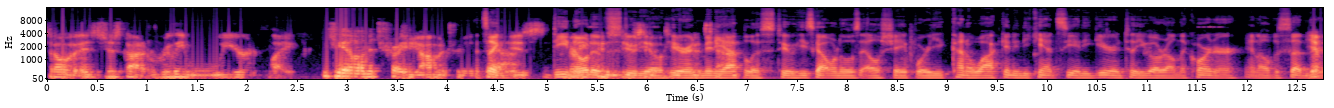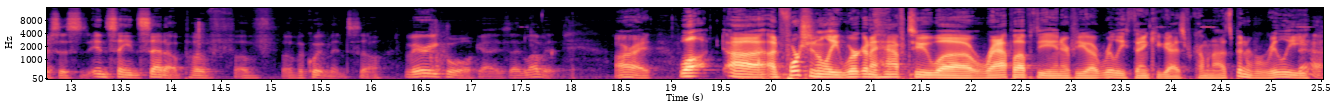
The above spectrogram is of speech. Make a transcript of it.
So it's just got really weird like geometry. geometry. It's like is D very Notive Studio here in good sound. Minneapolis too. He's got one of those L shape where you kind of walk in and you can't see any gear until you go around the corner, and all of a sudden Yep. there's this insane setup of, of of equipment. So very cool, guys. I love it. All right. Well, uh, unfortunately, we're going to have to uh, wrap up the interview. I really thank you guys for coming on. It's been really Yeah.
